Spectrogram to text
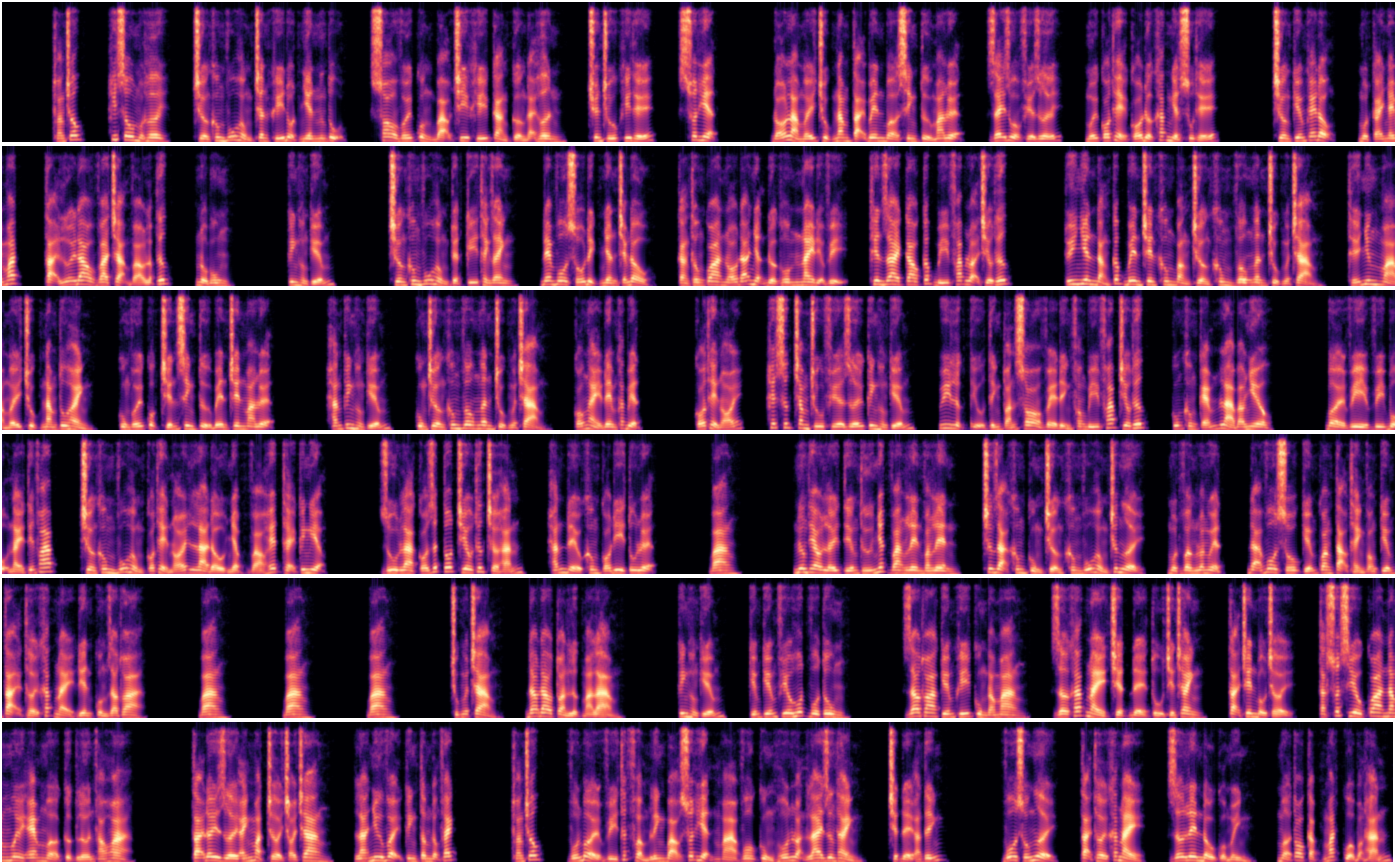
Thoáng chốc, hít sâu một hơi, Trường Không Vũ Hồng chân khí đột nhiên ngưng tụ, so với cuồng bạo chi khí càng cường đại hơn, chuyên chú khí thế xuất hiện. Đó là mấy chục năm tại bên bờ sinh tử ma luyện, dãy rủa phía dưới mới có thể có được khắc nghiệt xu thế. Trường kiếm khẽ động, một cái nháy mắt, tại lưỡi đao va chạm vào lập tức, nổ bung. Kinh hồng kiếm. Trường Không Vũ Hồng tuyệt kỹ thành danh, đem vô số địch nhân chém đầu, càng thông qua nó đã nhận được hôm nay địa vị, thiên giai cao cấp bí pháp loại chiêu thức. Tuy nhiên đẳng cấp bên trên không bằng Trường Không Vô Ngân trục nguyệt trảm, thế nhưng mà mấy chục năm tu hành, cùng với cuộc chiến sinh tử bên trên ma luyện, hắn kinh hồng kiếm, cùng Trường Không Vô Ngân trục nguyệt trảm, có ngày đêm khác biệt. Có thể nói, hết sức chăm chú phía dưới kinh hồng kiếm, uy lực tiểu tính toán so về đỉnh phong bí pháp chiêu thức, cũng không kém là bao nhiêu. Bởi vì vì bộ này tiến pháp, Trường Không Vũ Hồng có thể nói là đầu nhập vào hết thẻ kinh nghiệm. Dù là có rất tốt chiêu thức chờ hắn, hắn đều không có đi tu luyện. Bang! Nương theo lấy tiếng thứ nhất vang lên vang lên, Trương Dạ không cùng Trường Không Vũ Hồng trước người, một vầng loan nguyệt, đã vô số kiếm quang tạo thành vòng kiếm tại thời khắc này điên cuồng giao thoa. Bang! Bang! Bang! Chúng nguyệt chạm, đao đao toàn lực mà làm. Kinh hồng kiếm, kiếm kiếm phiêu hốt vô tung. Giao thoa kiếm khí cùng đao mang, giờ khắc này triệt để tụ chiến tranh, tại trên bầu trời, tạc xuất siêu qua năm mươi m cực lớn pháo hoa. Tại đây dưới ánh mặt trời chói trang là như vậy kinh tâm động phách. Thoáng chốc, vốn bởi vì thất phẩm linh bảo xuất hiện mà vô cùng hỗn loạn lai dương thành, triệt để an tĩnh. Vô số người, tại thời khắc này, giơ lên đầu của mình, mở to cặp mắt của bọn hắn.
